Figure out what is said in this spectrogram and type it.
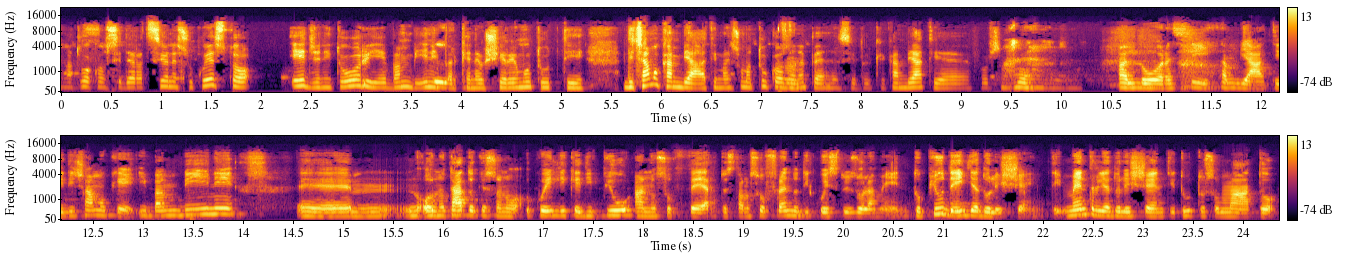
una tua considerazione su questo, e genitori e bambini, sì. perché ne usciremo tutti, diciamo cambiati, ma insomma tu cosa Mm. ne pensi? Perché cambiati è forse un Eh. Allora, sì, cambiati. Diciamo che i bambini ehm, ho notato che sono quelli che di più hanno sofferto e stanno soffrendo di questo isolamento, più degli adolescenti, mentre gli adolescenti, tutto sommato,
